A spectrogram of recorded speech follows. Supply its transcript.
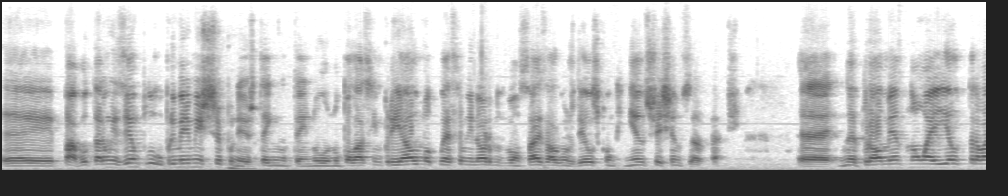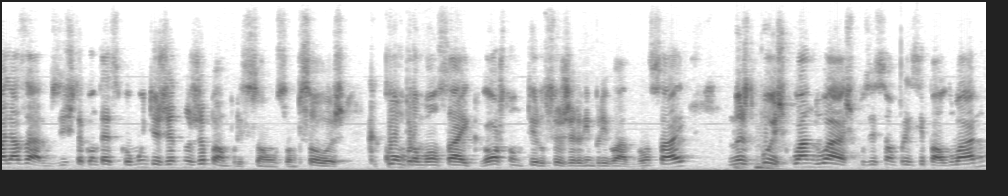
eh, pá, vou dar um exemplo. O primeiro-ministro japonês tem, tem no, no Palácio Imperial uma coleção enorme de bonsais, alguns deles com 500, 600 anos. Uh, naturalmente não é ele que trabalha as árvores. Isto acontece com muita gente no Japão, por isso são, são pessoas que compram bonsai, que gostam de ter o seu jardim privado de bonsai, mas depois, quando há a exposição principal do ano,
